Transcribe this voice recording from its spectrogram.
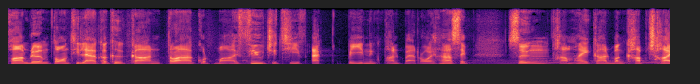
ความเดิมตอนที่แล้วก็คือการตรากฎหมาย Fugitive Act ปี 1850 ซึ่งทำให้การบังคับใช้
